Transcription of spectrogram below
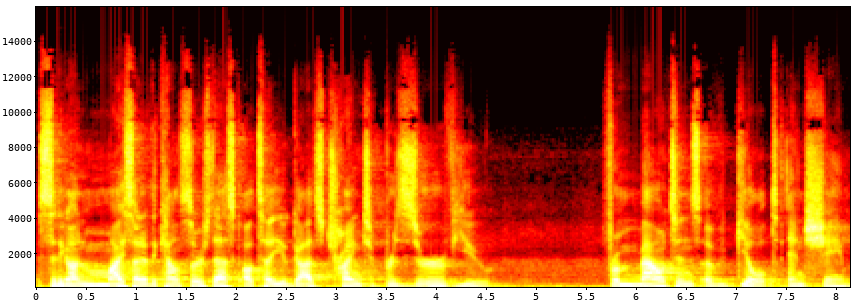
sitting on my side of the counselor's desk. I'll tell you, God's trying to preserve you from mountains of guilt and shame.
